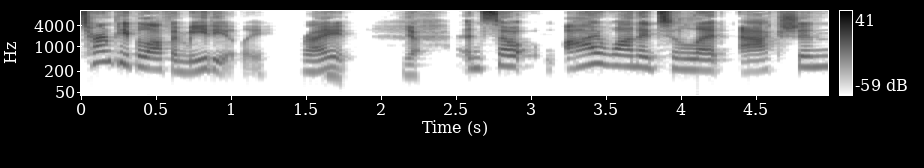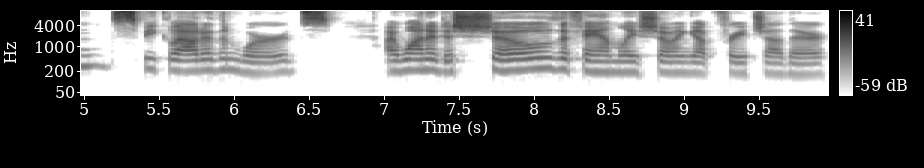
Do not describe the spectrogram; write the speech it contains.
turn people off immediately, mm. Right? Yeah. And so I wanted to let action speak louder than words. I wanted to show the family showing up for each other,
